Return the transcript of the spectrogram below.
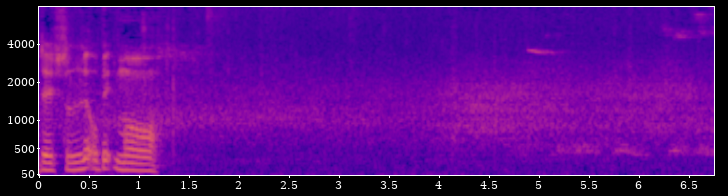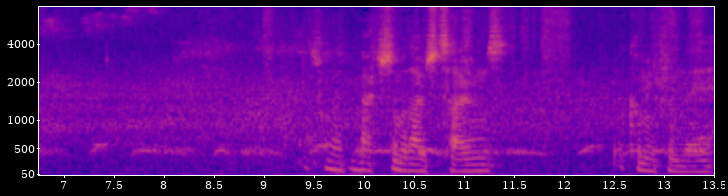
Do just a little bit more. Just want to match some of those tones that are coming from there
